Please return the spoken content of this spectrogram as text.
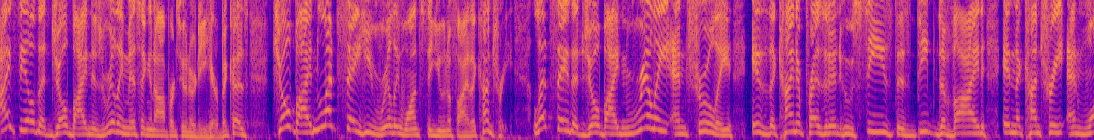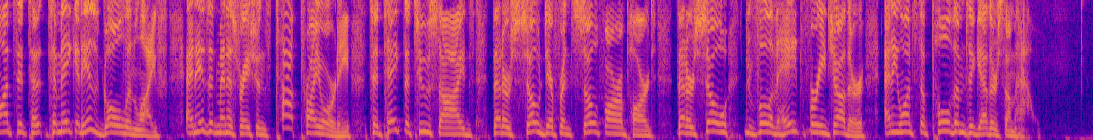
I feel that Joe Biden is really missing an opportunity here because Joe Biden, let's say he really wants to unify the country. Let's say that Joe Biden really and truly is the kind of president who sees this deep divide in the country and wants it to, to make it his goal in life and his administration's top priority to take the two sides that are so different, so far apart, that are so full of hate for each other, and he wants to pull them together somehow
